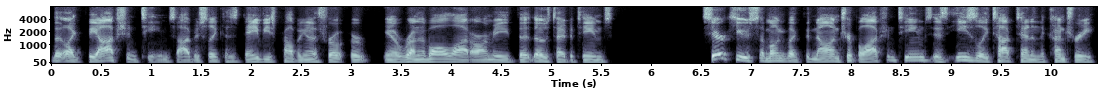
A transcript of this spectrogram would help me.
the, like the option teams, obviously, because Navy's probably going to throw or, you know, run the ball a lot, Army, th- those type of teams. Syracuse among like the non triple option teams is easily top 10 in the country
